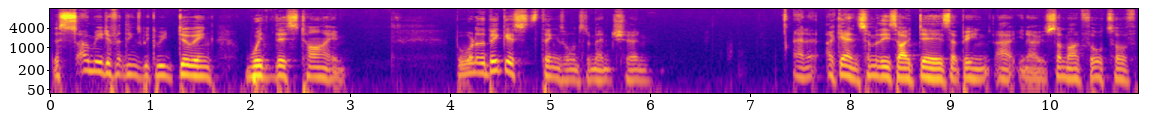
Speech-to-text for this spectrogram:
There's so many different things we could be doing with this time. But one of the biggest things I wanted to mention, and again, some of these ideas have been, uh, you know, some I've thought of,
